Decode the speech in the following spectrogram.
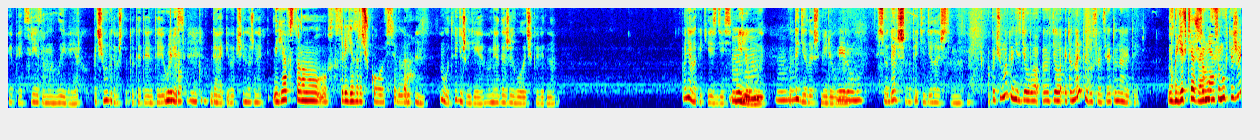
И опять срезом иглы вверх. Почему? Потому что тут это интериорис. Микро, микро. Да, и вообще нужно... Я в сторону среднезрачковой всегда. М, Ну вот, видишь, где я? У меня даже иголочка видна. Поняла, какие здесь? Мгм. Миллиумы. Мгм. Вот ты делаешь миллиумы. Миллиумы. Все, дальше вот эти делаешь сама. А почему ты не сделала, э, сделала это на этой высоте, а это на этой? Ну где Само, втяжение? само втяжение?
